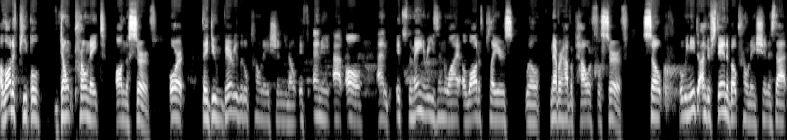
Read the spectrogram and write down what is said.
a lot of people don't pronate on the serve or they do very little pronation, you know, if any at all. And it's the main reason why a lot of players will never have a powerful serve. So what we need to understand about pronation is that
